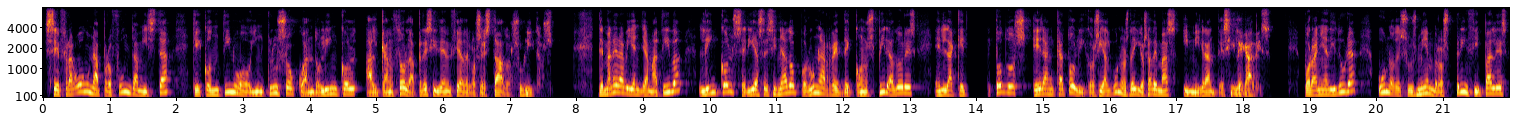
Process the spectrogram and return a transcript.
se fragó una profunda amistad que continuó incluso cuando Lincoln alcanzó la presidencia de los Estados Unidos. De manera bien llamativa, Lincoln sería asesinado por una red de conspiradores en la que todos eran católicos y algunos de ellos además inmigrantes ilegales. Por añadidura, uno de sus miembros principales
